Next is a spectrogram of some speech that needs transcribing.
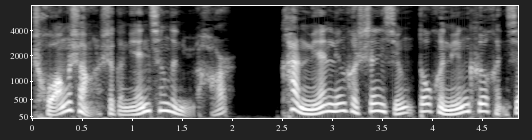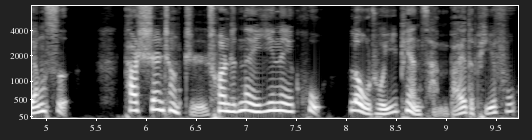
床上是个年轻的女孩，看年龄和身形都和宁珂很相似。她身上只穿着内衣内裤。露出一片惨白的皮肤，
